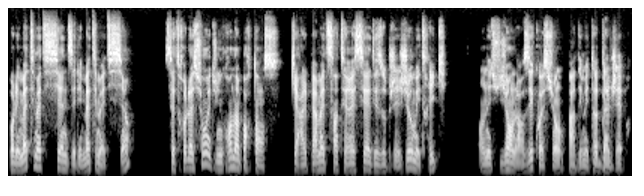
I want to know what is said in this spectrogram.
Pour les mathématiciennes et les mathématiciens, cette relation est d'une grande importance, car elle permet de s'intéresser à des objets géométriques en étudiant leurs équations par des méthodes d'algèbre.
